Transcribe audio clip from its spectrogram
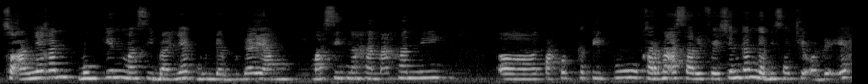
Soalnya kan mungkin masih banyak bunda-bunda yang masih nahan-nahan nih, uh, takut ketipu karena Astari Fashion kan nggak bisa COD ya.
